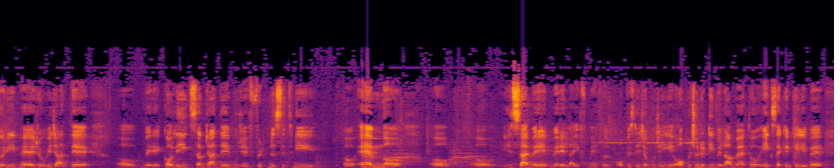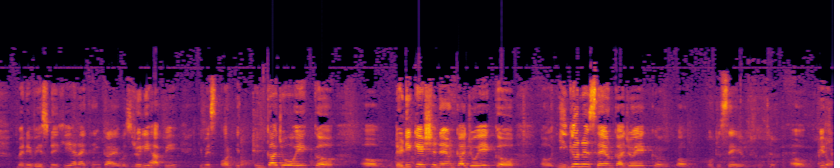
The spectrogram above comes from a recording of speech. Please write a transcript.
करीब है, जो भी जानते हैं मेरे कॉलीग सब जानते हैं, मुझे फिटनेस इतनी अहम हिस्सा है मेरे मेरे लाइफ में। तो ऑब्वियसली जब मुझे ये अपॉर्चुनिटी मिला, मैं तो एक सेकंड के लिए मैं, मैंने वेस्ट नहीं की। And I think I was really happy कि मैं, और इनका जो एक डेडिकेशन है, उनका जो एक ईगरनेस है, उनका जो एक से यू नो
